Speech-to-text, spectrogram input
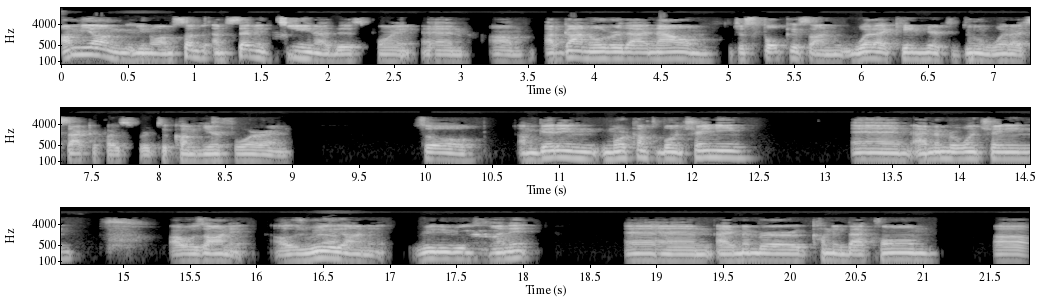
I'm young, you know. I'm some, I'm 17 at this point, and um, I've gotten over that. Now I'm just focused on what I came here to do and what I sacrificed for to come here for, and so I'm getting more comfortable in training. And I remember one training, I was on it. I was really on it, really, really on it. And I remember coming back home. Uh,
